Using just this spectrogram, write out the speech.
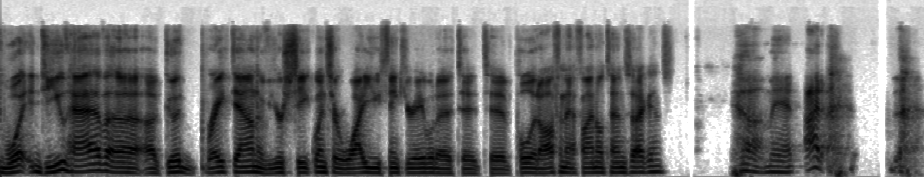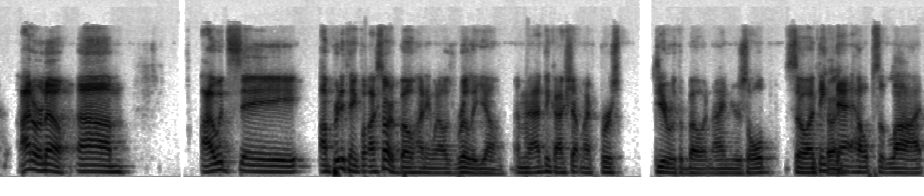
what do you have a, a good breakdown of your sequence or why you think you're able to to to pull it off in that final 10 seconds? Oh man, I I don't know. Um, I would say I'm pretty thankful. I started bow hunting when I was really young. I mean, I think I shot my first deer with a bow at nine years old. So I think that helps a lot.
